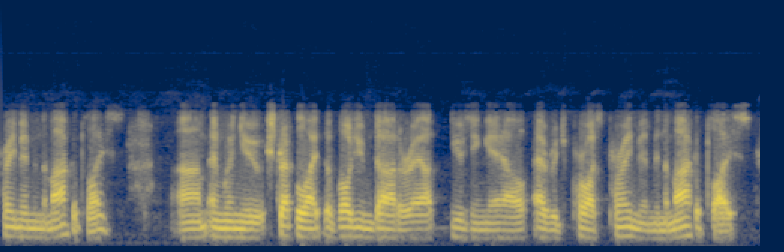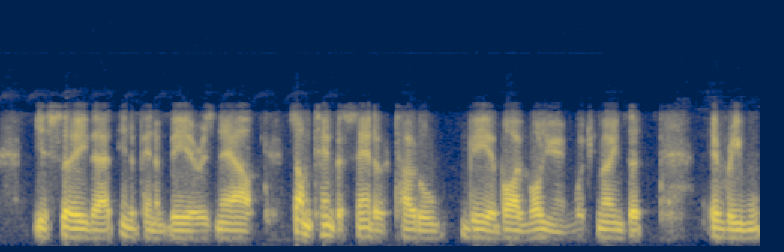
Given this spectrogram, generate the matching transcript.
premium in the marketplace. Um, and when you extrapolate the volume data out using our average price premium in the marketplace, you see that independent beer is now some 10% of total beer by volume, which means that every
